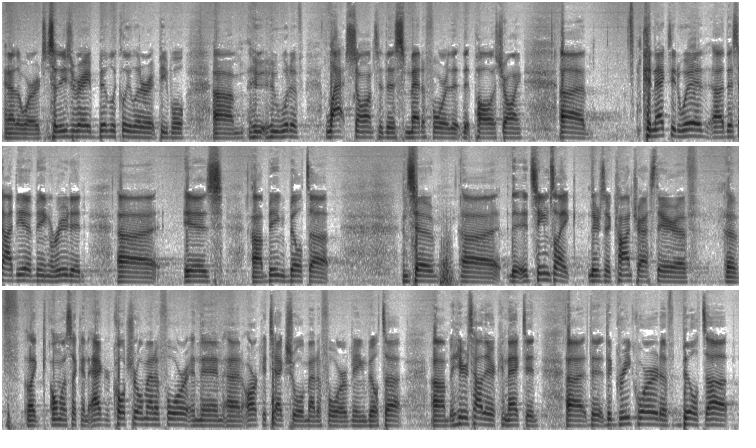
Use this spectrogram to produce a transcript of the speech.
in other words. So these are very biblically literate people um, who, who would have latched on to this metaphor that, that Paul is drawing. Uh, connected with uh, this idea of being rooted uh, is uh, being built up. And so uh, it seems like there's a contrast there of, of like almost like an agricultural metaphor and then an architectural metaphor being built up. Um, but here's how they're connected. Uh, the, the Greek word of built up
